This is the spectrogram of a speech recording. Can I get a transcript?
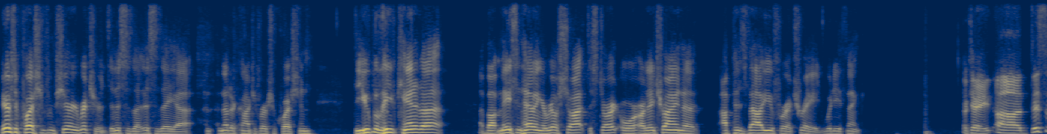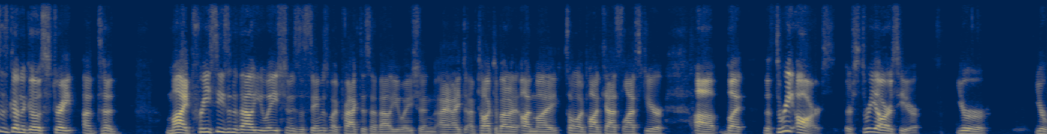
Here's a question from Sherry Richards, and this is a, this is a uh, another controversial question. Do you believe Canada about Mason having a real shot to start, or are they trying to up his value for a trade? What do you think? Okay, uh, this is going to go straight to my preseason evaluation is the same as my practice evaluation. I, have talked about it on my some of my podcasts last year. Uh, but the three R's, there's three R's here. Your your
